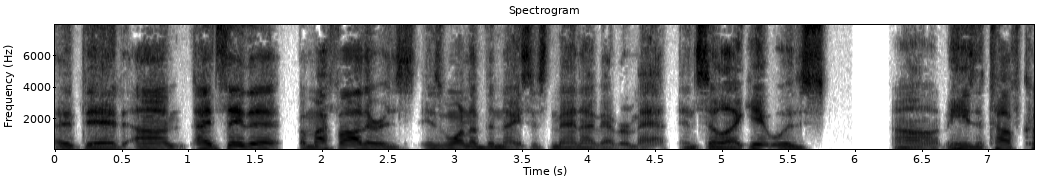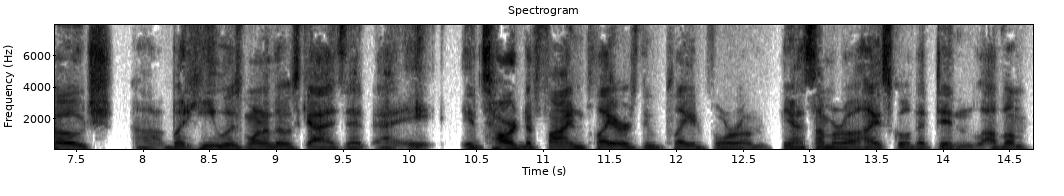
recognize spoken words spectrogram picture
I did. Um, I'd say that my father is is one of the nicest men I've ever met, and so like it was. Um, he's a tough coach, uh, but he was one of those guys that uh, it, it's hard to find players who played for him, you know, Somerville High School that didn't love him.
